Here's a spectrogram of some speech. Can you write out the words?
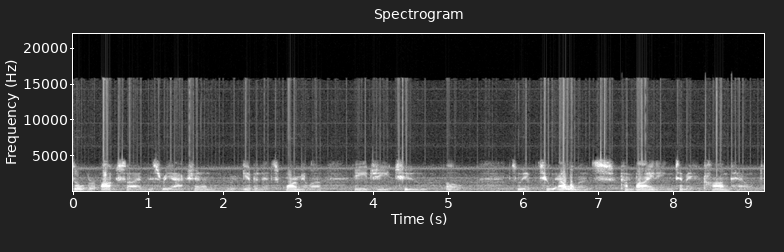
silver oxide, this reaction, and we're given its formula, Ag2O. So we have two elements combining to make a compound,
